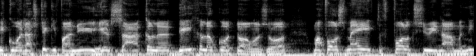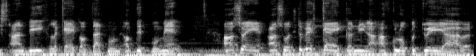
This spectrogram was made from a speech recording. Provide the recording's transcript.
ik hoor dat stukje van u heel zakelijk, degelijk hoor zo. Maar volgens mij heeft het volk Suriname niets aan degelijkheid op, dat, op dit moment. Als, wij, als we terugkijken nu naar de afgelopen twee jaren,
